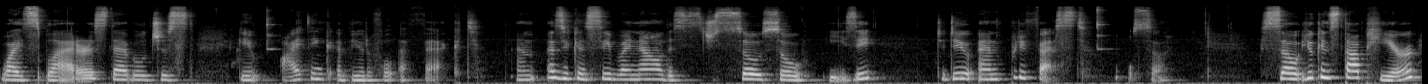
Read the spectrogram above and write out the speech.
white splatters that will just give, I think, a beautiful effect. And as you can see by now, this is just so, so easy to do and pretty fast also. So you can stop here.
